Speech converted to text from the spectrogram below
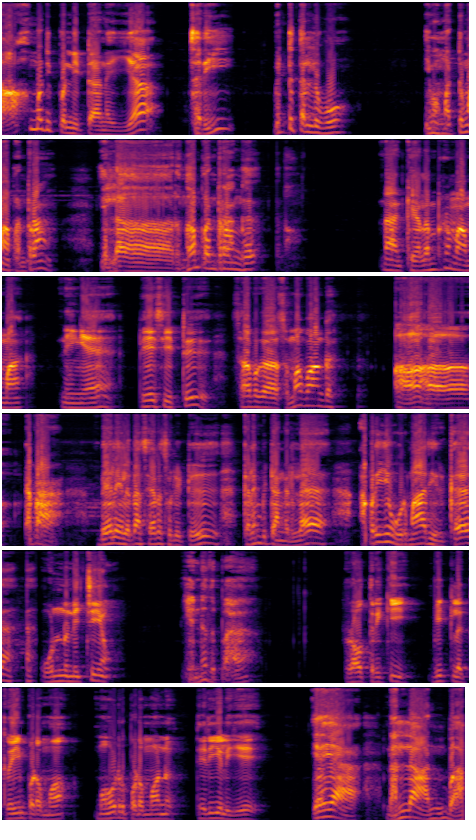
காமெடி பண்ணிட்டானே ஐயா. சரி விட்டு தள்ளுவோம். இவன் மட்டுமா பண்றான்? எல்லாரும் தான் பண்றாங்க. நான் கிளம்புறேன் மாமா. நீங்கள் பேசிட்டு சாவகாசமாக வாங்க. ஆஹா. ஏப்பா வேலையில தான் சேர சொல்லிட்டு கிளம்பிட்டாங்கல்ல? அப்படியே ஒரு மாதிரி இருக்க? ஒன்று நிச்சயம். என்னதுப்பா? ராத்திரிக்கு வீட்டில் கிரைம் படமா மர்டர் படமான்னு தெரியலையே. ஏயா நல்ல அன்பா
